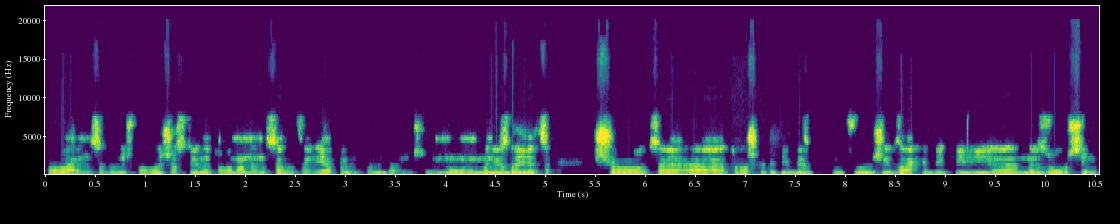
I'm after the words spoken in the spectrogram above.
повернеться до військової частини, то вона не несе за це ніякої відповідальності. Ну мені здається, що це е, трошки такий дисбалансуючий захід, який е, не зовсім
